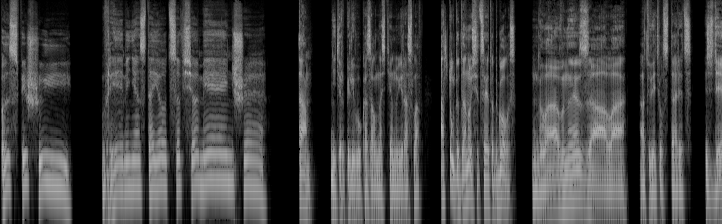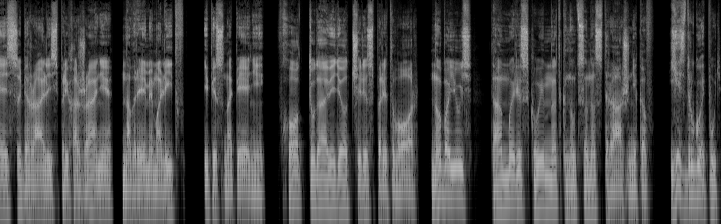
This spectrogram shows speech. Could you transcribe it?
поспеши! Времени остается все меньше!» «Там!» нетерпеливо указал на стену Ярослав. Оттуда доносится этот голос. «Главная зала», — ответил старец. «Здесь собирались прихожане на время молитв и песнопений. Вход туда ведет через притвор. Но, боюсь, Там мы рискуем наткнуться на стражников. Есть другой путь».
